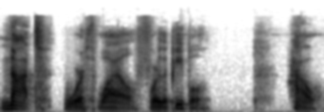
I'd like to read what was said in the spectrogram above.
not worthwhile for the people. How?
